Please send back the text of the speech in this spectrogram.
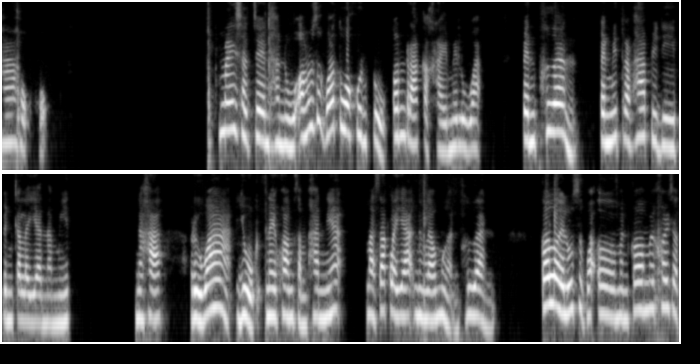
ห้าหกหก ไม่ชัดเจนธนูออมรู้สึกว่าตัวคุณปลูกต้นรักกับใครไม่รู้อะเป็นเพื่อน เป็นมิตรภาพดีๆ เป็นกัลยาณมิตรนะคะ หรือว่าอยู่ในความสัมพันธ์เนี้ยมาสักระยะหนึ่งแล้วเหมือนเพื่อน ก็เลยรู้สึกว่าเออ มันก็ไม่ค่อยจะ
